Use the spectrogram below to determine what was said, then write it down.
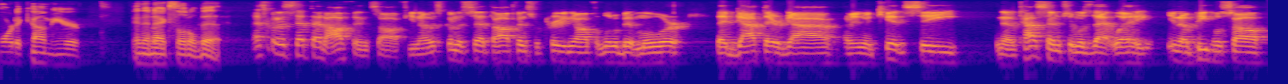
more to come here in the well, next little bit. That's going to set that offense off. You know, it's going to set the offense recruiting off a little bit more. They've got their guy. I mean, when kids see, you know, Ty Simpson was that way. You know, people saw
